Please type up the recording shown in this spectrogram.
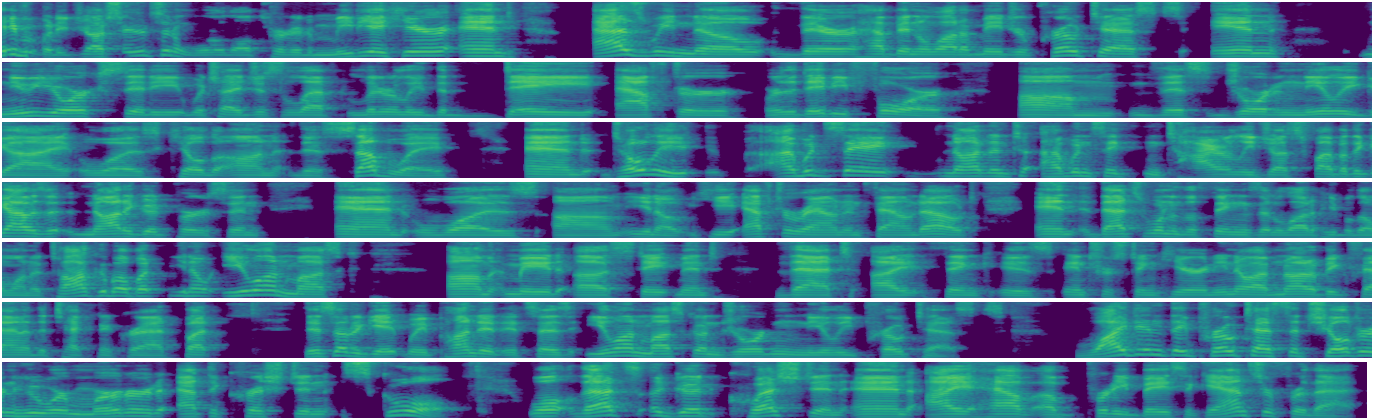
Hey, everybody, Josh Sigurdson, of World Alternative Media here. And as we know, there have been a lot of major protests in New York City, which I just left literally the day after or the day before um, this Jordan Neely guy was killed on this subway. And totally, I would say not, I wouldn't say entirely justified, but the guy was not a good person and was um you know he effed around and found out and that's one of the things that a lot of people don't want to talk about but you know Elon Musk um, made a statement that I think is interesting here. And, you know, I'm not a big fan of the technocrat, but this out of Gateway Pundit, it says Elon Musk on Jordan Neely protests. Why didn't they protest the children who were murdered at the Christian school? Well, that's a good question. And I have a pretty basic answer for that.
